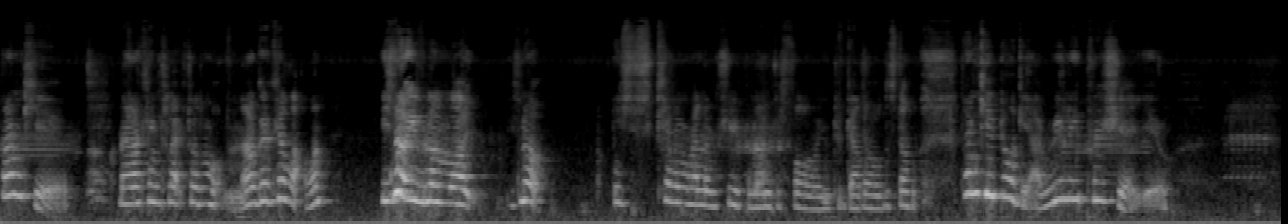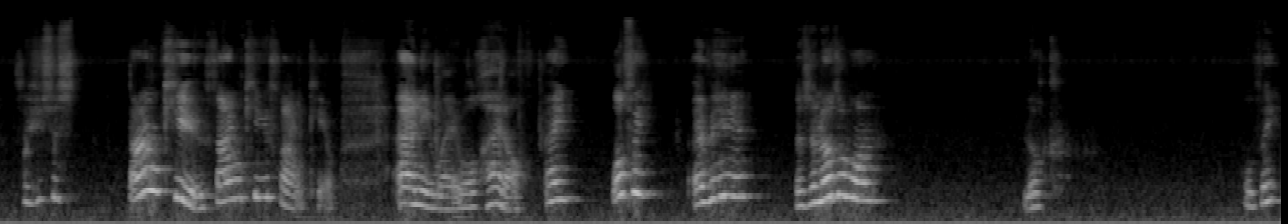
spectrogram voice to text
Thank you. Now I can collect all the mutton. Now go kill that one. He's not even on like, he's not He's just killing random sheep and I'm just following to gather all the stuff. Thank you, doggy. I really appreciate you. So he's just... Thank you, thank you, thank you. Anyway, we'll head off. Hey, Wolfie, over here. There's another one. Look. Wolfie.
